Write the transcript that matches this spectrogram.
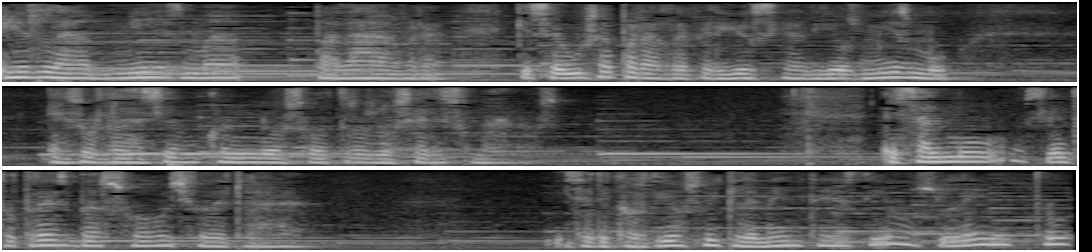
es la misma palabra que se usa para referirse a Dios mismo en su relación con nosotros los seres humanos. El Salmo 103, verso 8 declara, Misericordioso y clemente es Dios, lento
